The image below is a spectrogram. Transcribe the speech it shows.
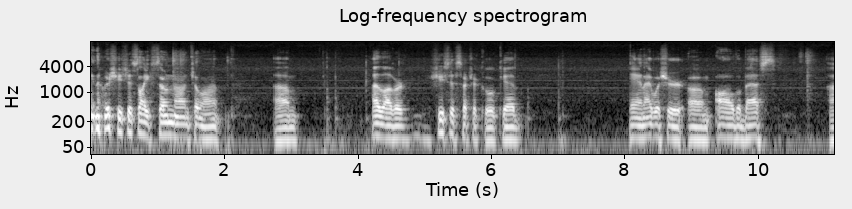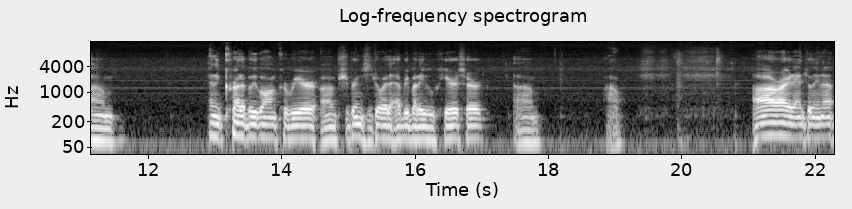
You know, she's just like so nonchalant. Um, I love her. She's just such a cool kid. And I wish her um, all the best. Um, an incredibly long career. Um, she brings joy to everybody who hears her. Um, wow. All right, Angelina.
